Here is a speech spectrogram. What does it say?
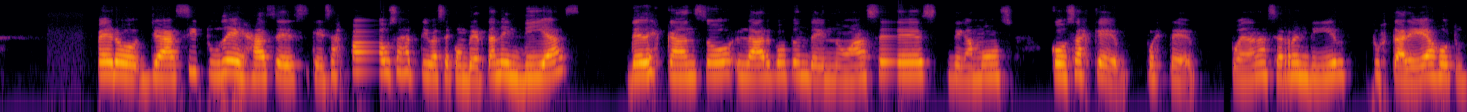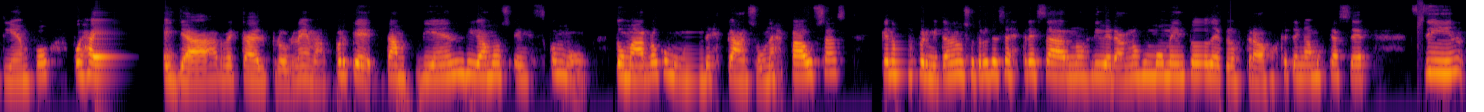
Pero ya si tú dejas es que esas pausas activas se conviertan en días de descanso largos donde no haces, digamos, cosas que pues te puedan hacer rendir tus tareas o tu tiempo, pues ahí ya recae el problema, porque también, digamos, es como tomarlo como un descanso, unas pausas que nos permitan a nosotros desestresarnos, liberarnos un momento de los trabajos que tengamos que hacer sin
